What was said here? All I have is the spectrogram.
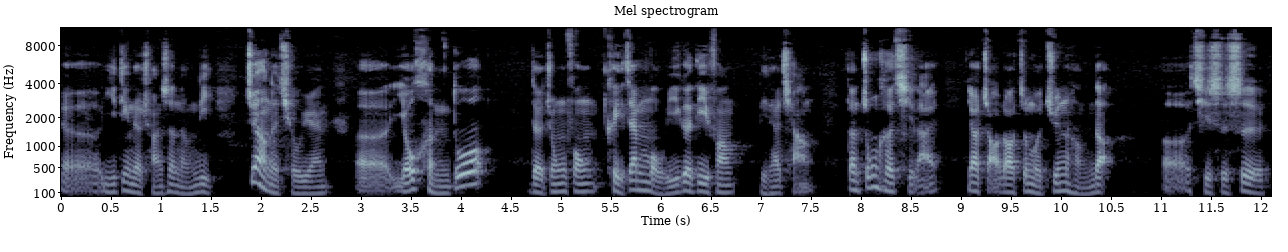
呃一定的传射能力。这样的球员，呃，有很多的中锋可以在某一个地方比他强，但综合起来要找到这么均衡的，呃，其实是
